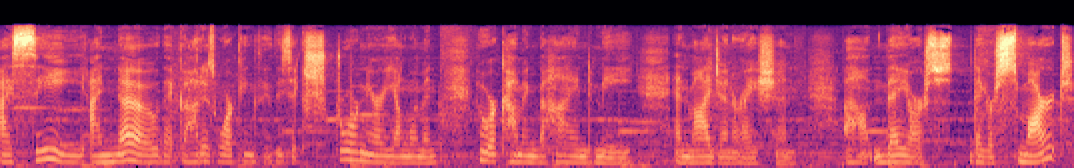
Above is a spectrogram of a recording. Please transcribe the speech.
I see, I know that God is working through these extraordinary young women who are coming behind me and my generation. Um, they are they are smart,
